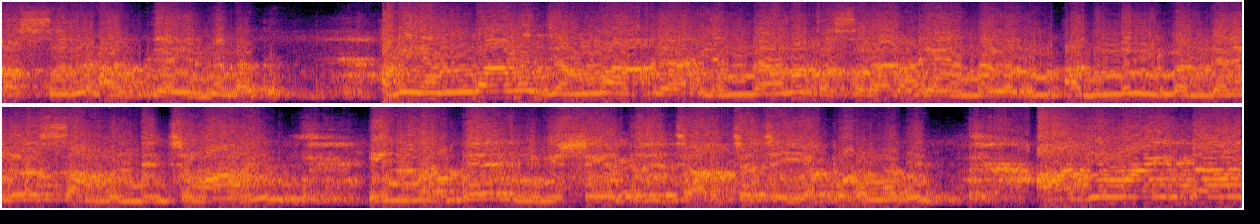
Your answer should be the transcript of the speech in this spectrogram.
കസർ ആക്കുക എന്നുള്ളത്. അപ്പൊ എന്താണ് ജമ്മാക്കുക എന്താണ് കസറാക്കുക എന്നുള്ളതും അതിന്റെ നിബന്ധനകളെ സംബന്ധിച്ചുമാണ് ഇന്നത്തെ വിഷയത്തിൽ ചർച്ച ചെയ്യപ്പെടുന്നത് ആദ്യമായിട്ടാണ്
